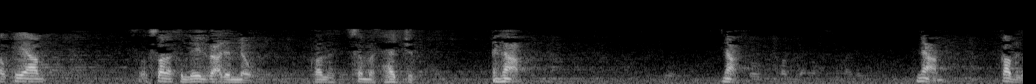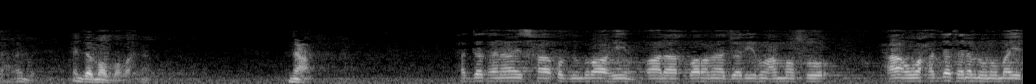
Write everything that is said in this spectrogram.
القيام صلاة الليل بعد النوم. قال تسمى تهجد. نعم. نعم. نعم. قبله عند المضمضة نعم. حدثنا إسحاق بن إبراهيم قال أخبرنا جرير عن منصور حاء وحدثنا ابن نمير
